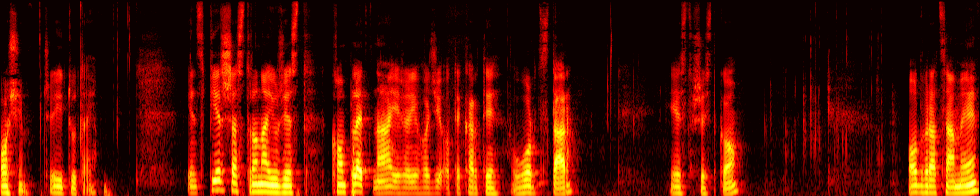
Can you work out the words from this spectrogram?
8, czyli tutaj. Więc pierwsza strona już jest kompletna, jeżeli chodzi o te karty World Star. Jest wszystko. Odwracamy.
